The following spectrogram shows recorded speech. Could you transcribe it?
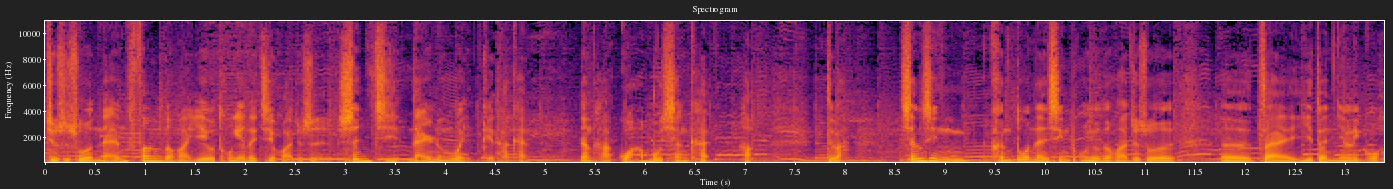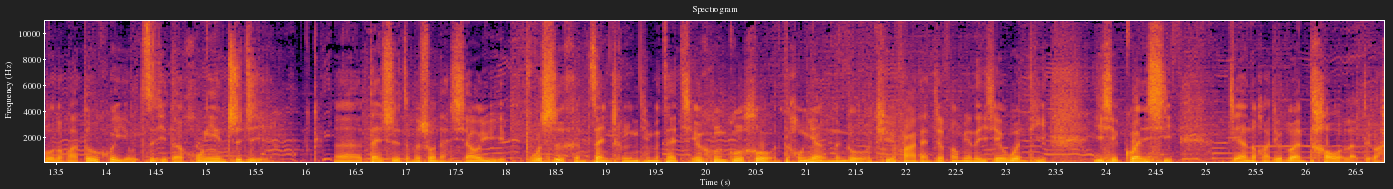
就是说男方的话也有同样的计划，就是升级男人味给他看，让他刮目相看，哈，对吧？相信很多男性朋友的话，就说，呃，在一段年龄过后的话，都会有自己的红颜知己。呃，但是怎么说呢？小雨不是很赞成你们在结婚过后同样能够去发展这方面的一些问题、一些关系，这样的话就乱套了，对吧？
